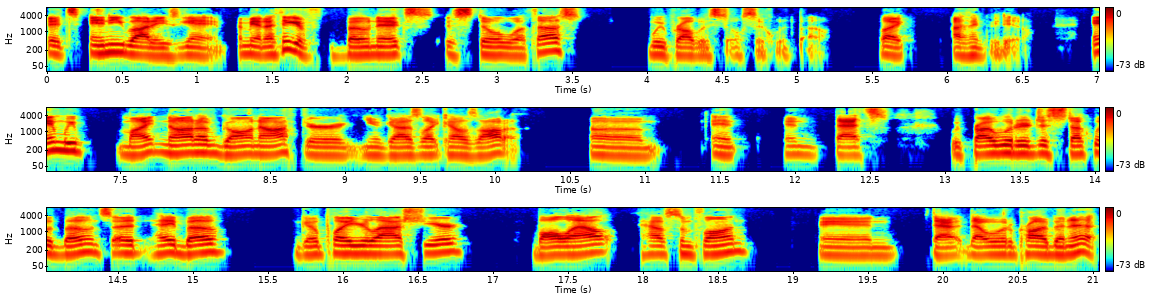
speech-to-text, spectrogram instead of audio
It's anybody's game. I mean, I think if Bo Nix is still with us, we probably still stick with Bo. Like I think we do, and we might not have gone after you know guys like Calzada, um, and and that's we probably would have just stuck with Bo and said, "Hey, Bo, go play your last year, ball out, have some fun," and that that would have probably been it.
